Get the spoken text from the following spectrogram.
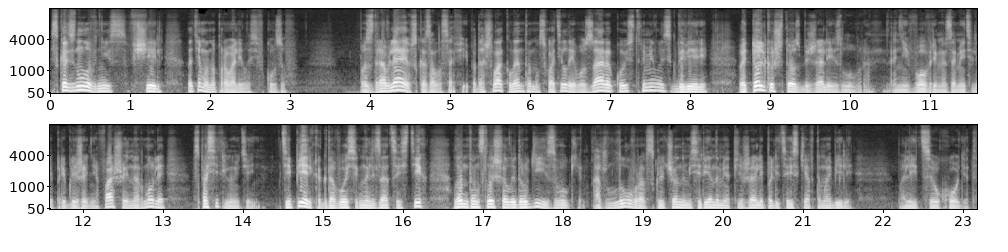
скользнуло вниз, в щель, затем оно провалилось в кузов. «Поздравляю», — сказала София. Подошла к Лэнтону, схватила его за руку и стремилась к двери. «Вы только что сбежали из Лувра». Они вовремя заметили приближение Фаши и нырнули в спасительную тень. Теперь, когда вой сигнализации стих, Лэнтон слышал и другие звуки. От Лувра с включенными сиренами отъезжали полицейские автомобили. Полиция уходит.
